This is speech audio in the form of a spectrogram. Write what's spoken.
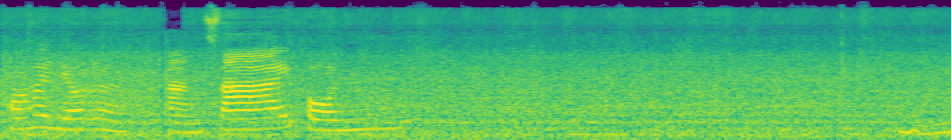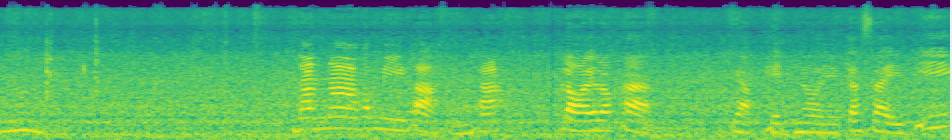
เขาให้เยอะเลยทางซ้ายฝนอืมด้านหน้าก็มีค่ะเห็นไหมคะร้อยแล้วค่ะ อยากเผ็ดหน่อยก็ใส่พริก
